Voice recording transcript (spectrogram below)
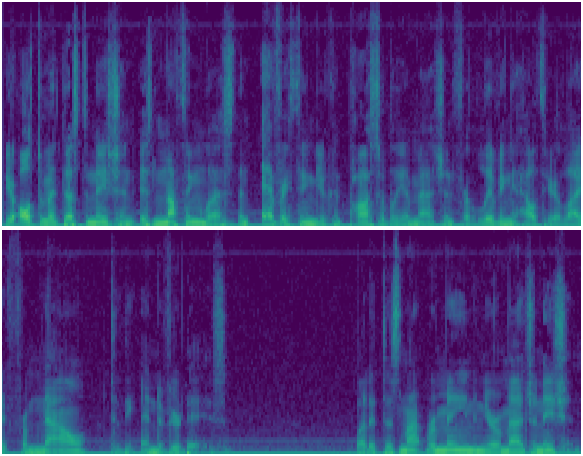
Your ultimate destination is nothing less than everything you could possibly imagine for living a healthier life from now to the end of your days but it does not remain in your imagination.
